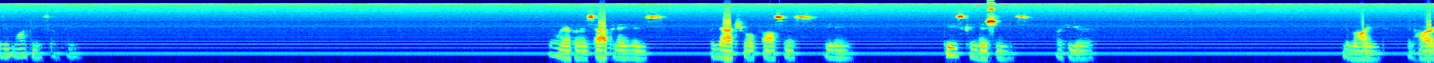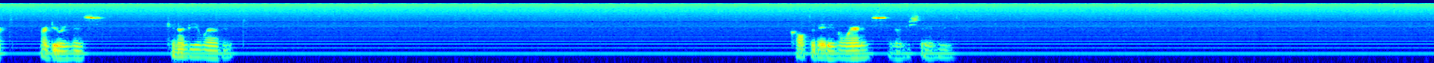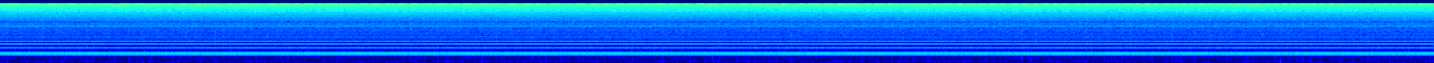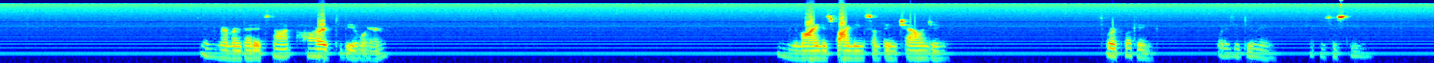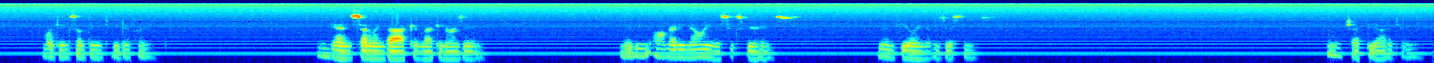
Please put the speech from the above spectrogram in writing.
Is it wanting something? whatever is happening is a natural process, meaning these conditions are here. The mind and heart are doing this? Can I be aware of it? Cultivating awareness and understanding. And remember that it's not hard to be aware. When the mind is finding something challenging, it's worth looking. What is it doing? Is it resisting? Wanting something to be different? And again, settling back and recognizing, maybe already knowing this experience and then feeling the resistance. Check the attitude.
